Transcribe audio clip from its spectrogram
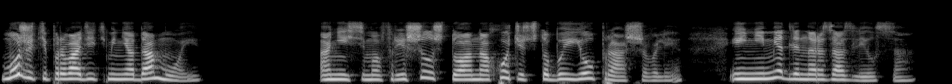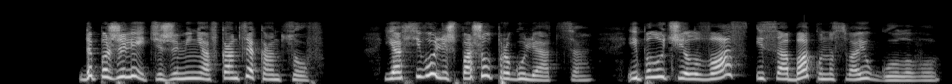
Можете проводить меня домой?» Анисимов решил, что она хочет, чтобы ее упрашивали, и немедленно разозлился. «Да пожалейте же меня, в конце концов! Я всего лишь пошел прогуляться и получил вас и собаку на свою голову.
